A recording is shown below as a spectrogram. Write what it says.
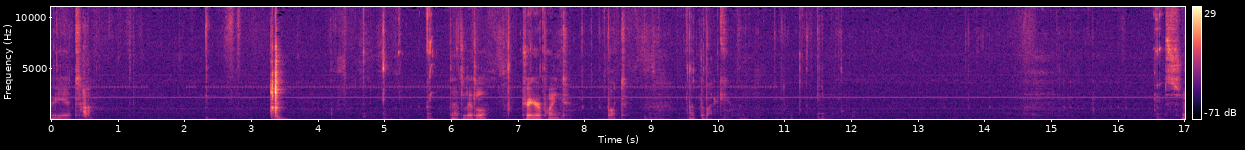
create that little trigger point but at the back. So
